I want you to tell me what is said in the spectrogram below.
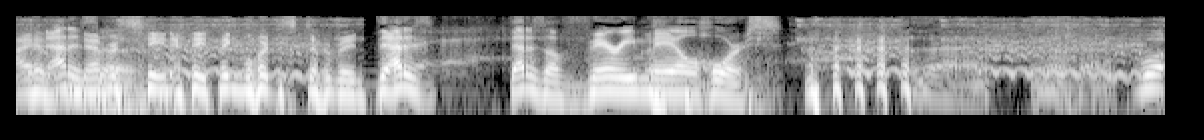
I have That is, never uh, seen anything more disturbing. that is that is a very male horse. Well,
